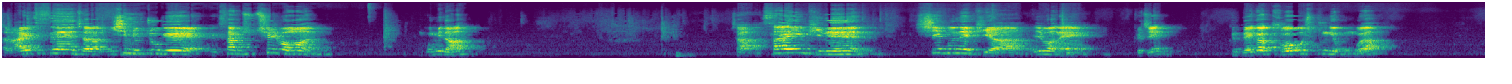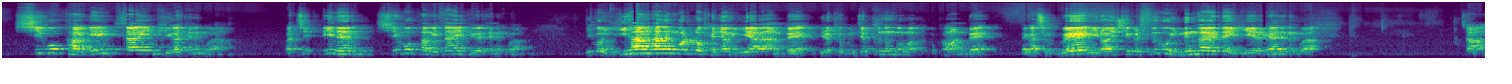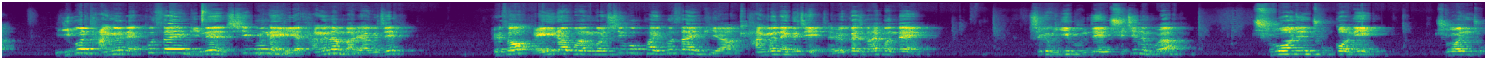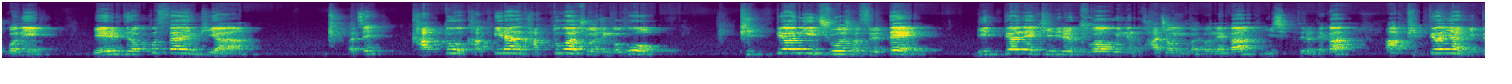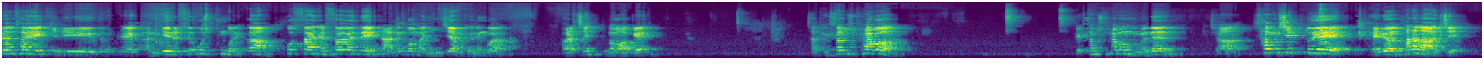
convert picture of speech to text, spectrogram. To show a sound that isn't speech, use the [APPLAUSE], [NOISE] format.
자, 라이트센 자 26쪽에 137번 봅니다. 자, 사인 b는 c분의 b야 1번에 그지? 근데 내가 구하고 싶은 게 뭔 거야? c 곱하기 사인 b가 되는 거야. 맞지? b는 c 곱하기 사인 b가 되는 거야. 이거 이항하는 걸로 개념 이해하면 안 돼. 이렇게 문제 푸는 것만 극복하면 안 돼. 내가 지금 왜 이런 식을 쓰고 있는가에 대해 이해를 해야 되는 거야. 자, 이번 당연해. 코사인 b는 c분의 a야. 당연한 말이야, 그지? 그래서 a라고 하는 건 c 곱하기 코사인 b야. 당연해, 그지? 자, 여기까지만 할 건데 지금 이 문제의 취지는 뭐야? 주어진 조건이 주어진 조건이 예를 들어 코사인 b야. 맞지? 각도, 각비라는 각도가 주어진 거고 빗변이 주어졌을 때 밑변의 길이를 구하고 있는 과정인 거야. 너네가 이 식들을 내가 아 빗변이랑 밑변 사이의 길이의 관계를 쓰고 싶은 거니까 코사인을 써야 돼 라는 것만 인지하면 되는 거야. 알았지? 넘어갈게. 자 138번 138번 보면은 자 30도의 배변 하나 나왔지?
